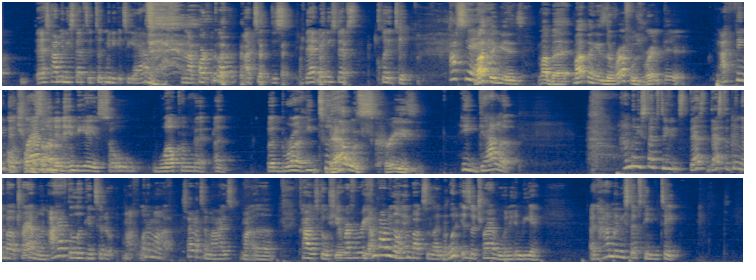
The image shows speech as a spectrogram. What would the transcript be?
That's how many steps it took me to get to your house when I parked the car. I took this that many steps Clay took. I said My thing is, my bad. My thing is the ref was right there. I think on- that on the traveling in the NBA is so welcome that like but bruh, he took That was crazy. he galloped. How many steps do you? That's that's the thing about traveling. I have to look into the my, one of my shout out to my high my uh college coach. She a referee. I'm probably gonna inbox her like, what is a travel in the NBA? Like, how many steps can you take?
